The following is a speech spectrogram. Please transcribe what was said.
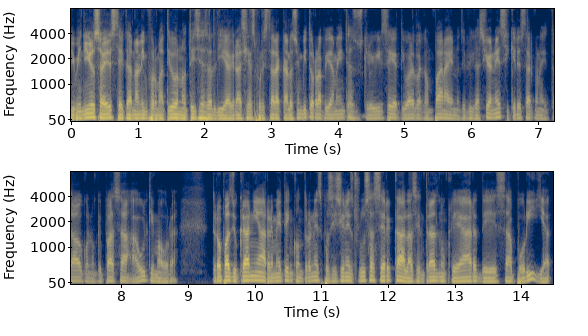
Bienvenidos a este canal informativo Noticias al Día. Gracias por estar acá. Los invito rápidamente a suscribirse y activar la campana de notificaciones si quiere estar conectado con lo que pasa a última hora. Tropas de Ucrania arremeten con drones posiciones rusas cerca a la central nuclear de Zaporilla.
